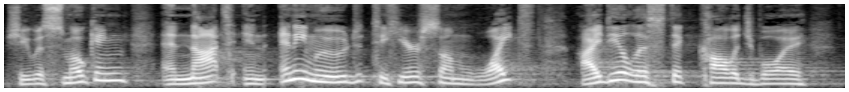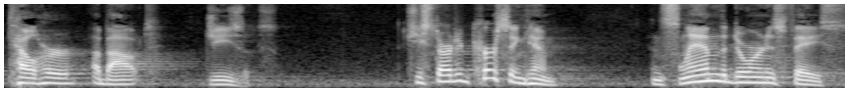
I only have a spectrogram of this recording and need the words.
She was smoking and not in any mood to hear some white, idealistic college boy tell her about Jesus. She started cursing him and slammed the door in his face.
